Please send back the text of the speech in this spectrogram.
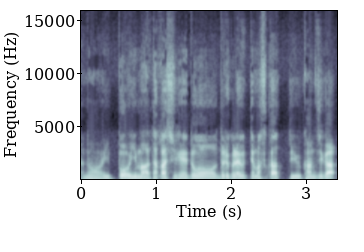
あの、一方、今、高橋平どどれくらい打ってますかっていう感じが、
